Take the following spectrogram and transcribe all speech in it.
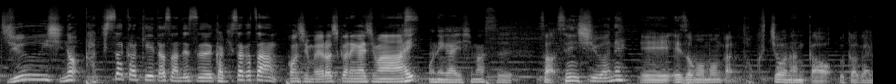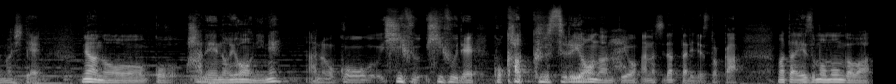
獣医師の柿坂啓太さんです。柿坂さん今週もよろしくお願いします。はいお願いします。さあ先週はね、えー、エゾモモンガの特徴なんかを伺いましてねあのー、こう羽のようにねあのこう皮膚皮膚でこう滑空するようなんていうお話だったりですとかまたエゾモモンガは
